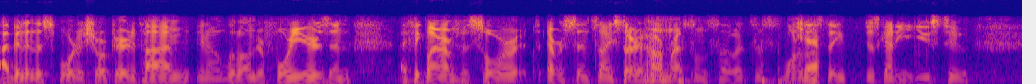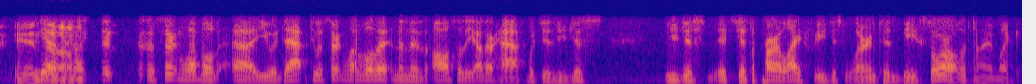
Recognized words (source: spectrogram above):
I've been in this sport a short period of time, you know, a little under four years, and I think my arms been sore ever since I started arm wrestling. So it's just one of Yeah. those things you just got to get used to. And yeah, um, like, there's, there's a certain level of uh, you adapt to a certain level of it, and then there's also the other half, which is you just you just it's just a part of life. You just learn to be sore all the time. Like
